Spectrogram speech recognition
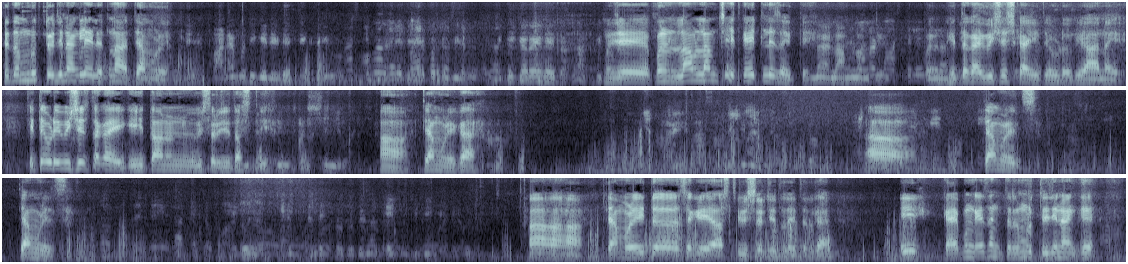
तिथं मृत्यू दिनांक लिहिलेत ना त्यामुळे. ते पाण्यामध्ये गेलेले ते खाली off झालेले. किती करायला येतात ना? म्हणजे पण लांब लांबचे आहेत का इथलेच आहेत ते? नाही लांब लांब ते पण इथं काय विशेष काय आहे तेवढं? की हा नाही. ते तेवढे विशेषता काय आहे की इथं आणून विसर्जित असते? हा त्यामुळे का? हा त्यामुळेच. त्यामुळेच. हा हा हा. त्यामुळे इथं सगळे असते विसर्जितला येतात का? ए काय पण काय सांगतो मृत्यू दिनांक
